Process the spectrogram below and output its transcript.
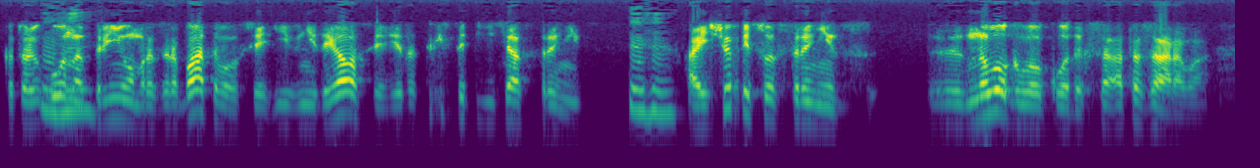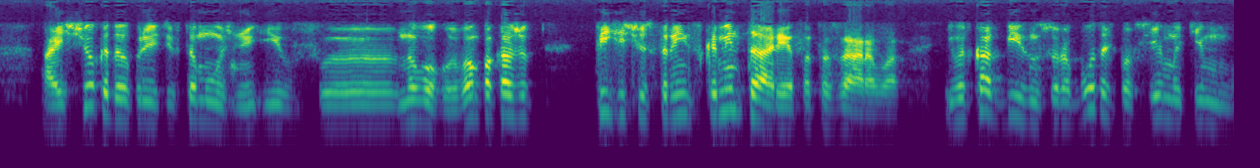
который Мгм. он при нем разрабатывался и внедрялся, это 350 страниц. Угу. А еще 500 страниц э, налогового кодекса от Азарова. А еще, когда вы придете в таможню и в э, налоговую, вам покажут тысячу страниц комментариев от Азарова. И вот как бизнесу работать по всем этим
